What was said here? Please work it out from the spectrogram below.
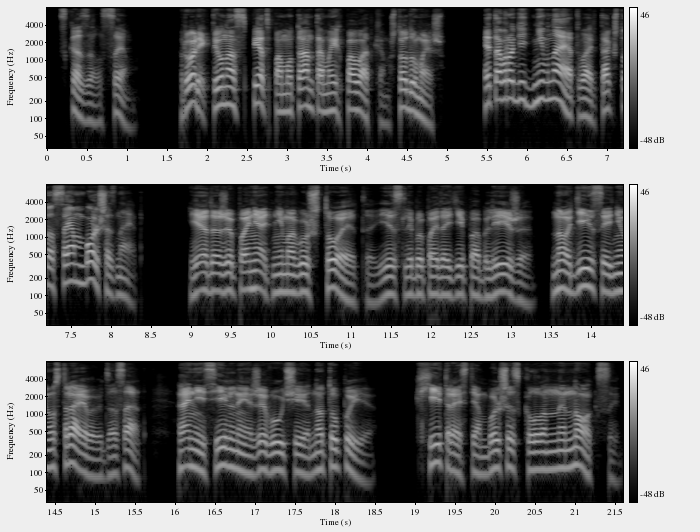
— сказал Сэм. «Рорик, ты у нас спец по мутантам и их повадкам. Что думаешь?» «Это вроде дневная тварь, так что Сэм больше знает». «Я даже понять не могу, что это, если бы подойти поближе. Но дисы не устраивают засад. Они сильные, живучие, но тупые. К хитростям больше склонны ноксы».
